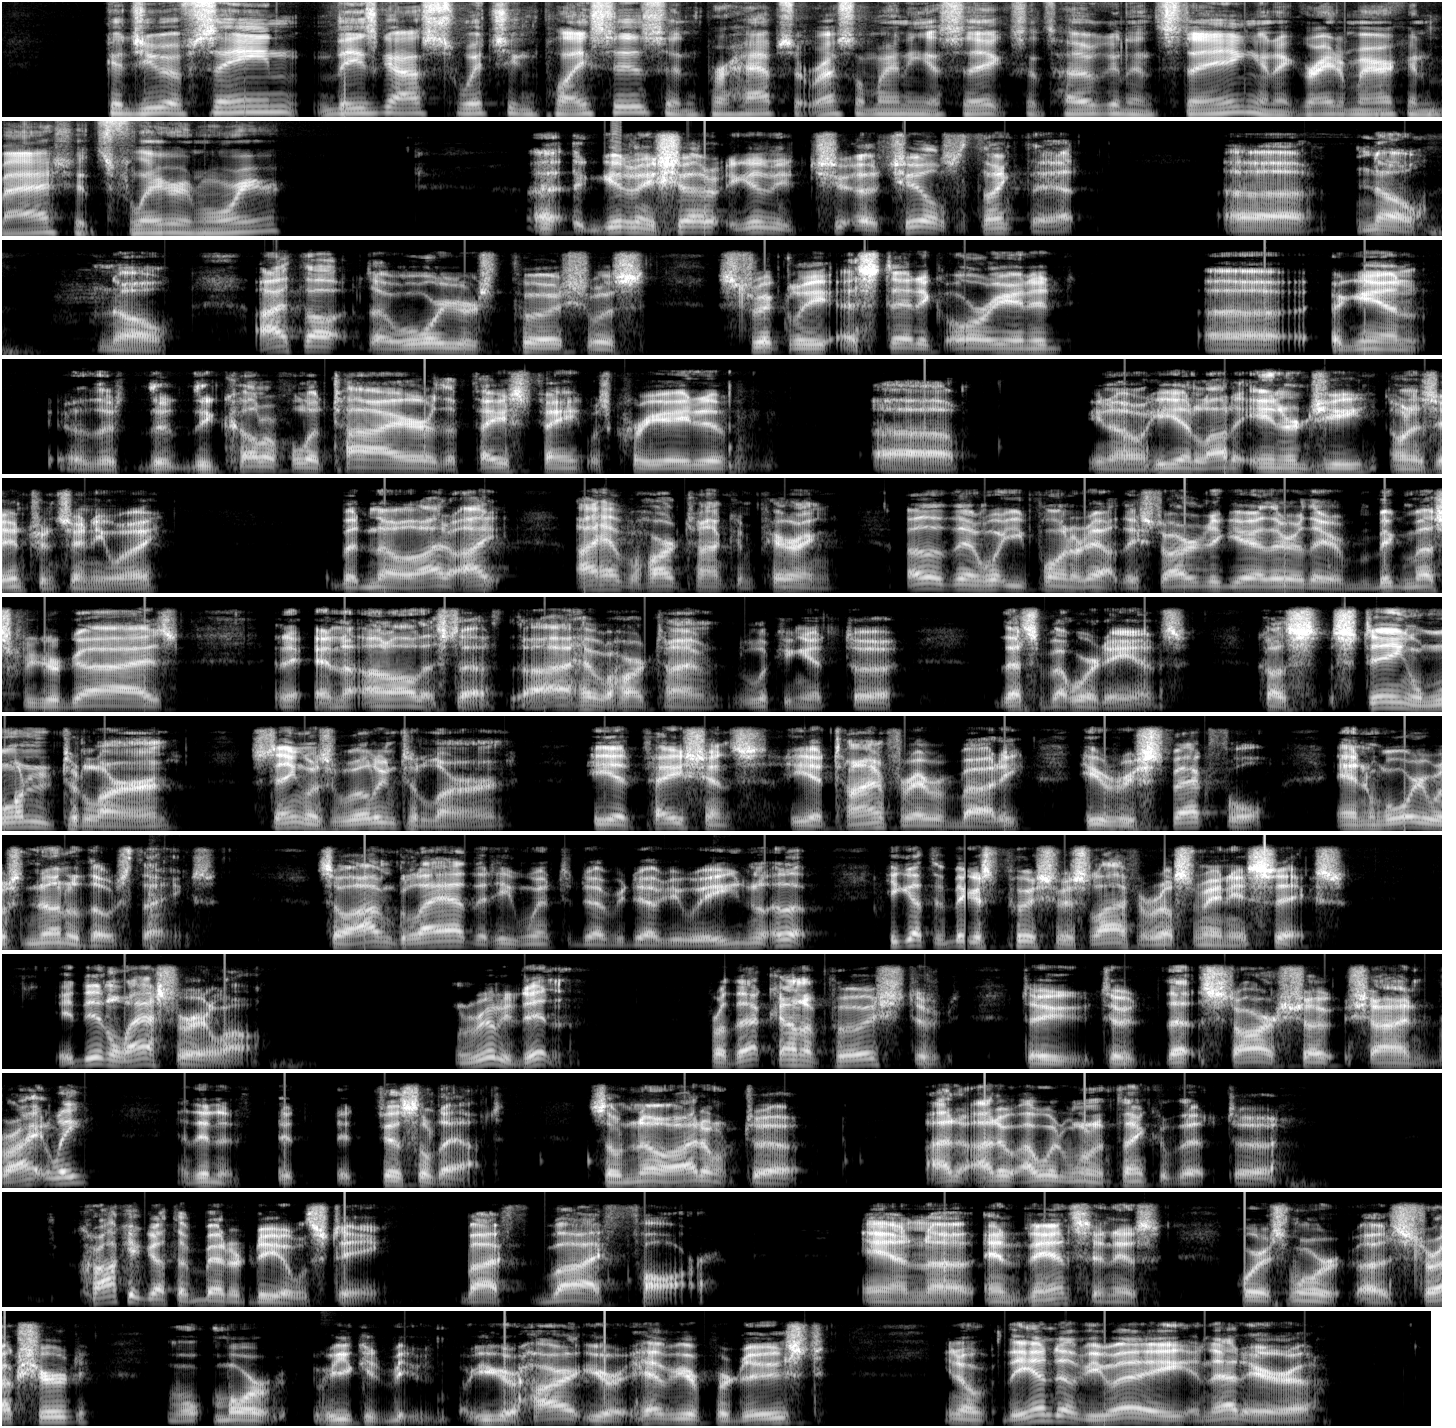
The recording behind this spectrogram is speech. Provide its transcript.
Could you have seen these guys switching places and perhaps at WrestleMania 6 it's Hogan and Sting and at Great American Bash it's Flair and Warrior? Uh, gives me shudder, gives me ch- uh, chills to think that. Uh, no, no. I thought the Warriors push was strictly aesthetic oriented. Uh, again, the, the, the colorful attire, the face paint was creative. Uh, you know, he had a lot of energy on his entrance anyway. But no, I, I I have a hard time comparing. Other than what you pointed out, they started together. They were big, muscular guys, and, and, and all that stuff. I have a hard time looking at. Uh, that's about where it ends. Because Sting wanted to learn. Sting was willing to learn. He had patience. He had time for everybody. He was respectful. And Warrior was none of those things. So I'm glad that he went to WWE. Look, he got the biggest push of his life at WrestleMania 6. It didn't last very long. It really didn't. For that kind of push to to to that star show, shined brightly, and then it, it, it fizzled out. So no, I don't. Uh, I, I, don't, I wouldn't want to think of that. Uh, Crockett got the better deal with Sting by by far and uh, and Vince and his where it's more uh, structured, more, more, you could be you're higher, you're heavier produced. You know, the NWA in that era,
